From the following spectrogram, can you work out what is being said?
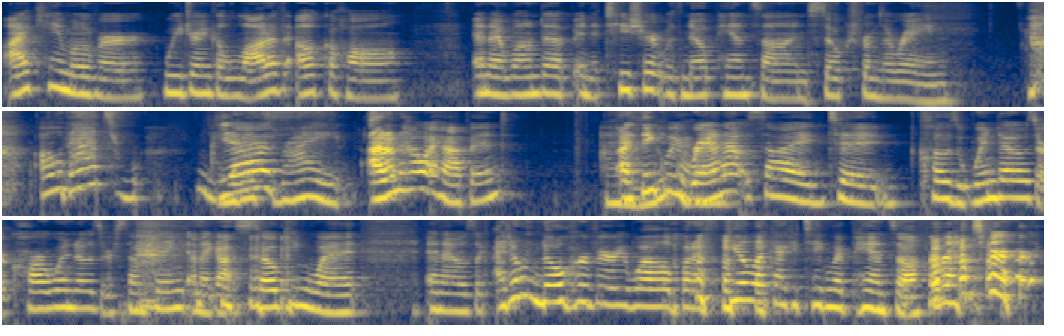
I came over, we drank a lot of alcohol, and I wound up in a t shirt with no pants on, soaked from the rain. oh, that's Yes. that's right. I don't know how it happened. I think we ran outside to close windows or car windows or something, and I got soaking wet. And I was like, I don't know her very well, but I feel like I could take my pants off around her.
